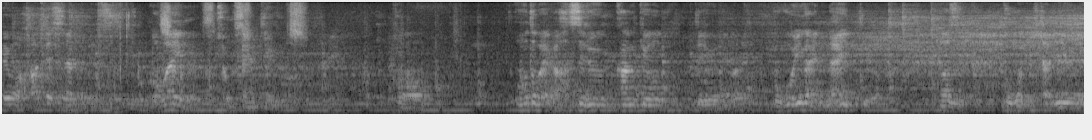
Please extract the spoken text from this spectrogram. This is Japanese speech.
でも反対しなくていいです。5マイ直線っていうのこのオートバイが走る環境っていうのがここ以外にないっていうのがまずここに来た理由に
